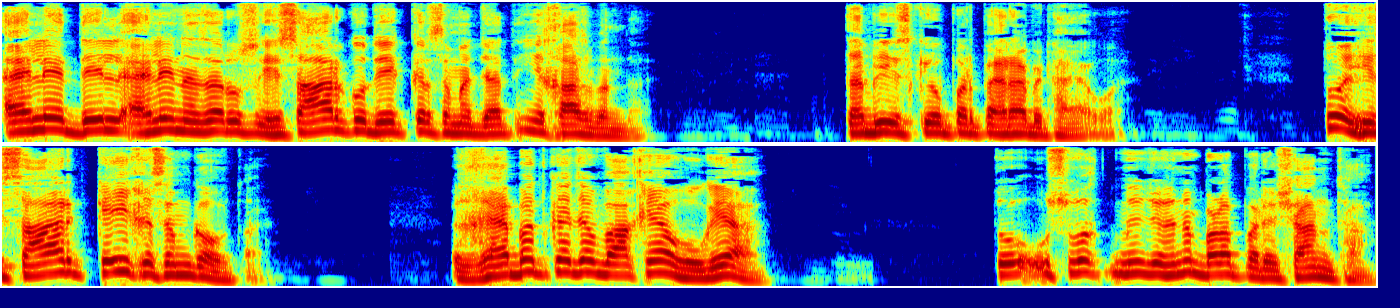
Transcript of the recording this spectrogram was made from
اہل دل، اہل نظر اس حصار کو دیکھ کر سمجھ جاتے ہیں، یہ خاص بندہ ہے۔ تبھی اس کے اوپر پہرا بٹھایا ہوا ہے۔ تو حصار کئی قسم کا ہوتا ہے۔ غیبت کا جب واقعہ ہو گیا، تو اس وقت میں جو ہے نا بڑا پریشان تھا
